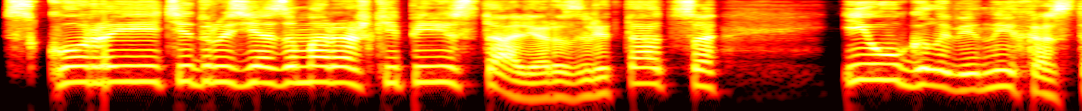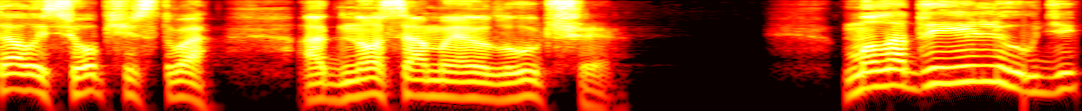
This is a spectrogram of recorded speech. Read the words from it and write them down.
Скоро эти друзья-заморашки перестали разлетаться, и у Головиных осталось общество одно самое лучшее. Молодые люди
